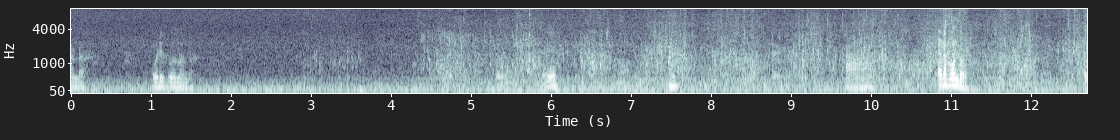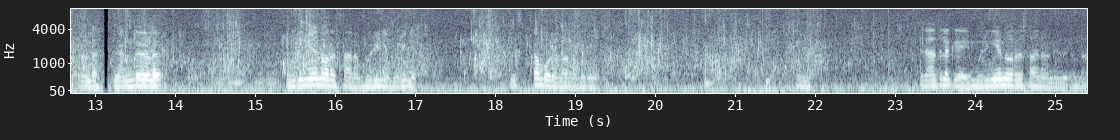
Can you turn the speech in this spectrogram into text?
കണ്ടോ? ഓടിപ്പോകുന്നുണ്ടോ ആ. കിടപ്പുണ്ടോ ഉണ്ട് ഞണ്ടുകൾ മുരിങ്ങ എന്ന് പറയുന്ന സാധനം. മുരിങ്ങ മുരിങ്ങ. ഇഷ്ടം പോലെ ഉണ്ടോ മുരിങ്ങ. ഇതിനകത്തിലൊക്കെ ഈ മുരിങ്ങ എന്ന് പറയുന്ന സാധനമുണ്ട് ഇത്. ഉണ്ടോ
